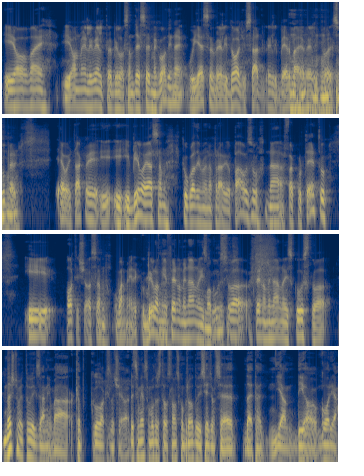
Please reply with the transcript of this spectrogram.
i ovaj, i on meni veli, to je bilo 87. godine, u jesen veli dođi sad, veli berba je, veli to je super. Evo i tako je i, i, i bilo, ja sam tu godinu napravio pauzu na fakultetu i otišao sam u Ameriku. Bilo mi je fenomenalno iskustvo, fenomenalno iskustvo Nešto me tu uvijek zanima kad ovakvih slučajeva. Recimo, ja sam odrastao u Slavonskom brodu i sjećam se da je taj jedan dio gorja,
